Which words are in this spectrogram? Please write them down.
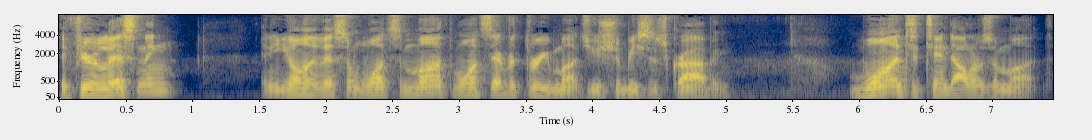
If you're listening and you only listen once a month, once every three months, you should be subscribing. One to ten dollars a month.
